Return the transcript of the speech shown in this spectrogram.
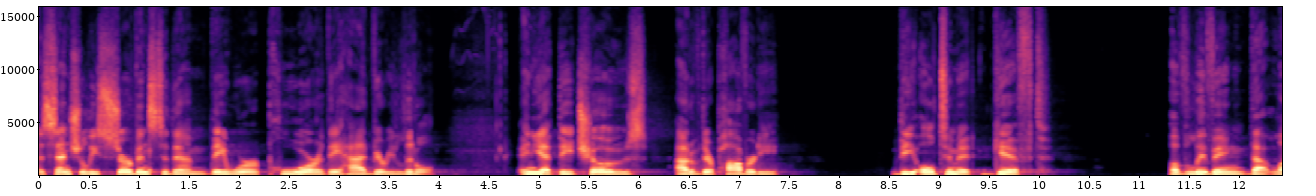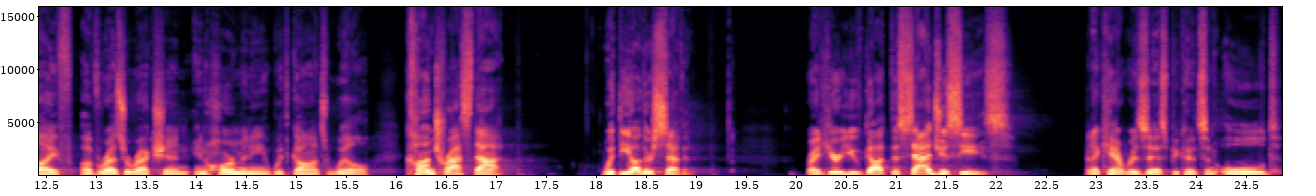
essentially servants to them. They were poor. They had very little. And yet they chose, out of their poverty, the ultimate gift of living that life of resurrection in harmony with God's will. Contrast that with the other seven. Right here, you've got the Sadducees. And I can't resist because it's an old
